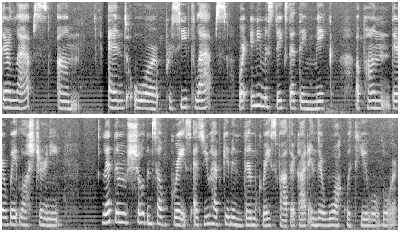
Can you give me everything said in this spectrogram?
their lapse um, and or perceived lapse or any mistakes that they make upon their weight loss journey let them show themselves grace as you have given them grace, Father God, in their walk with you, O Lord.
